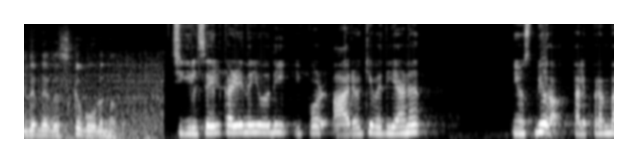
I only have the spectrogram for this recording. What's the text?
ഇതിന്റെ റിസ്ക് കൂടുന്നത്. ചികിത്സയിൽ കഴിയുന്ന യുവതി ഇപ്പോൾ ആരോഗ്യവതിയാണ്. ന്യൂസ് ബ്യൂറോ തളിപ്പറമ്പ.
